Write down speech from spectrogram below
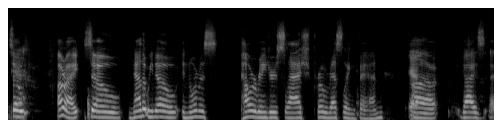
So, Yeah. all right. So now that we know enormous Power Rangers slash pro wrestling fan, Yeah. uh, guys, uh,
